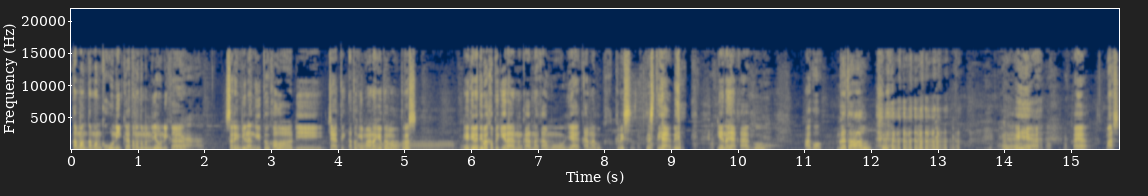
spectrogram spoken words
teman-temanku Unika teman-teman dia Unika Iya. sering bilang gitu kalau di chatting atau gimana gitu loh. Terus Oh, oke. dia tiba-tiba kepikiran karena kamu ya karena aku Kris Kristiani. Dia nanya ke aku aku nggak tahu. Iya. Kayak mas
